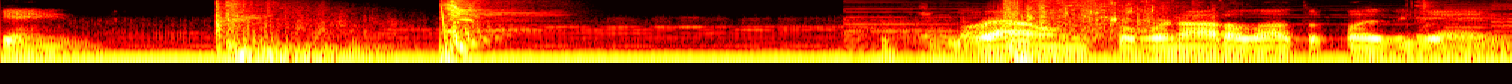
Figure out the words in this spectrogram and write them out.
game. It's round, so we're not allowed to play the game.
